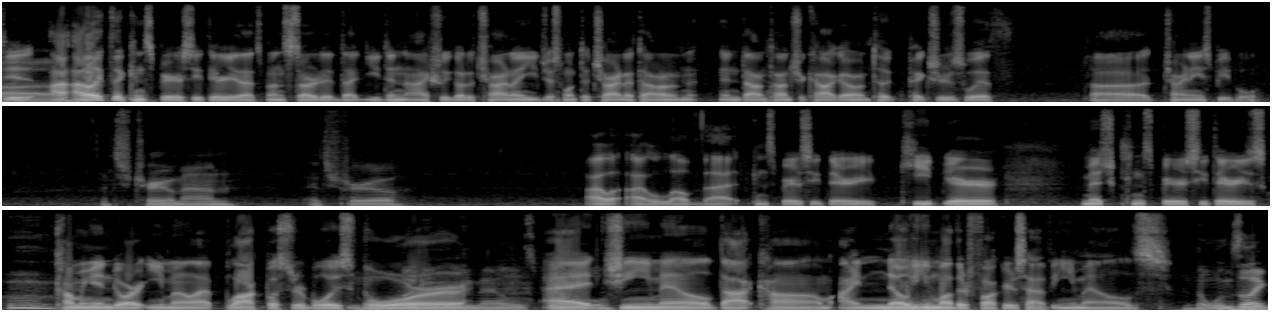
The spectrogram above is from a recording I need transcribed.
Dude, Uh, I, I like the conspiracy theory that's been started that you didn't actually go to China. You just went to Chinatown in downtown Chicago and took pictures with uh, Chinese people. it's true, man. It's true. I, I love that conspiracy theory. Keep your Mitch conspiracy theories coming into our email at blockbusterboys4 Emails, at gmail.com. I know you motherfuckers have emails. no one's like,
